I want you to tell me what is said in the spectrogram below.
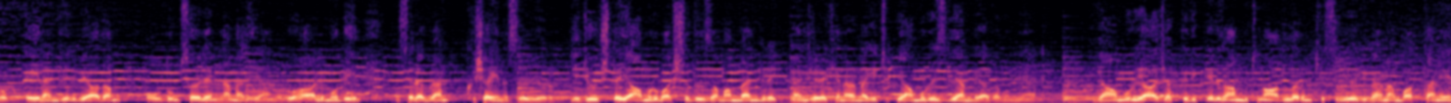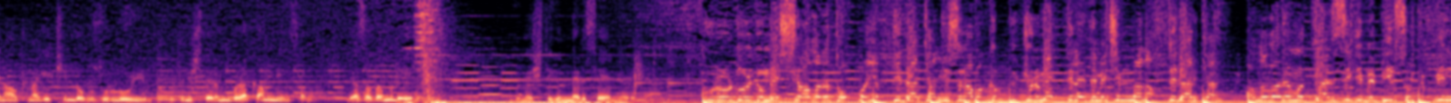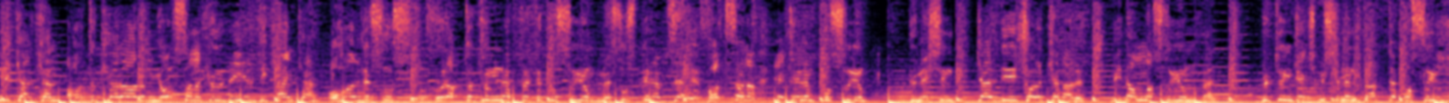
çok eğlenceli bir adam olduğum söylenilemez yani. Ruh halim o değil. Mesela ben kış ayını seviyorum. Gece 3'te yağmur başladığı zaman ben direkt pencere kenarına geçip yağmuru izleyen bir adamım yani. Yağmur yağacak dedikleri zaman bütün ağrılarım kesiliyor gibi hemen battaniyenin altına geçeyim de huzurlu uyuyayım. Bütün işlerimi bırakan bir insanım. Yaz adamı değilim. Güneşli günleri sevmiyorum yani. Gurur duydum eşyaları toplayıp giderken Yüzüne bakıp tükürmek diledim içimden af dilerken. Anılarımı terzi gibi bir söküp bin dikerken Artık yararım yok sana kül değil dikenken. O halde sus Bırak tüm nefreti kusuyum Ve sus bir nebze. Baksana gecenin pusuyum. Güneşin dik geldiği çöl kenarı Bir damla suyum ben. Bütün geçmişimin dert deposuyum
